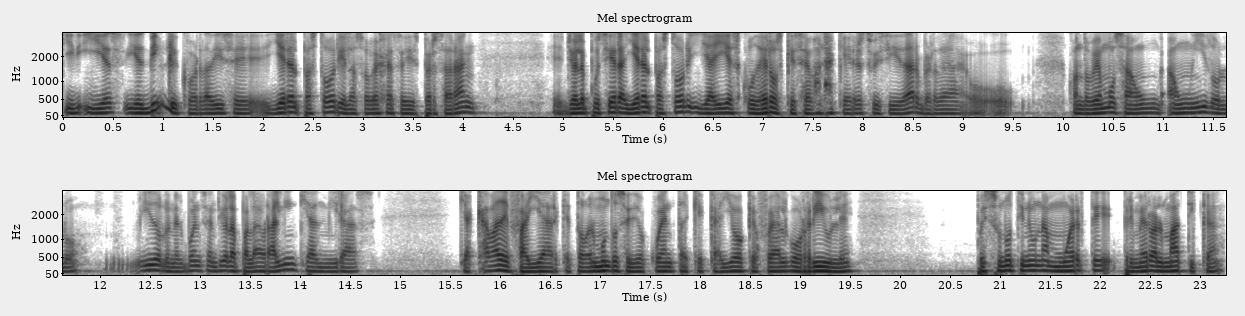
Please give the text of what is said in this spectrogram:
y, es, y es bíblico, ¿verdad? Dice, hiera el pastor y las ovejas se dispersarán. Eh, yo le pusiera, hiera el pastor y hay escuderos que se van a querer suicidar, ¿verdad? O, cuando vemos a un, a un ídolo, ídolo en el buen sentido de la palabra, alguien que admiras, que acaba de fallar, que todo el mundo se dio cuenta, que cayó, que fue algo horrible, pues uno tiene una muerte primero almática,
